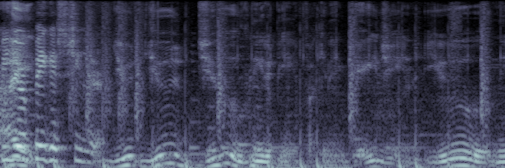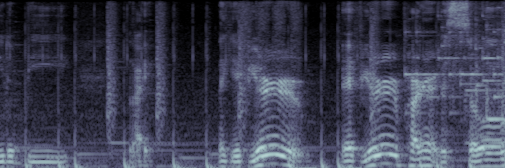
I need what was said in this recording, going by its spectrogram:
be I. your biggest cheater you you you need to be fucking engaging. You need to be like like if your if your partner is so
